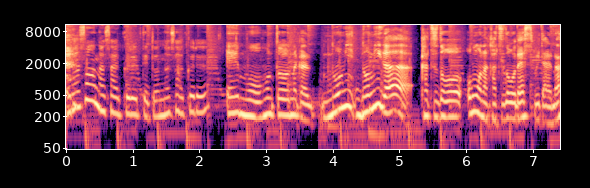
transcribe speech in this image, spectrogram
辛そうなサークルってどんなサークル？えーもう本当なんか飲み飲みが活動主な活動ですみたいな。あ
